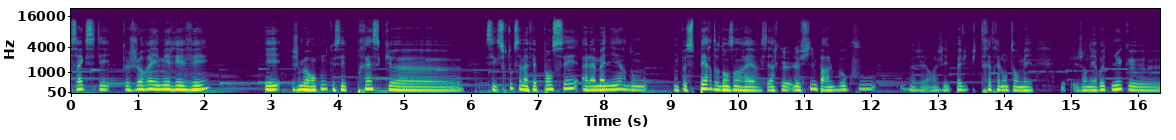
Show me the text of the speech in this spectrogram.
C'est vrai que c'était que j'aurais aimé rêver et je me rends compte que c'est presque. Euh, c'est surtout que ça m'a fait penser à la manière dont on peut se perdre dans un rêve. C'est-à-dire que le film parle beaucoup. Alors, je l'ai pas vu depuis très très longtemps, mais j'en ai retenu que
